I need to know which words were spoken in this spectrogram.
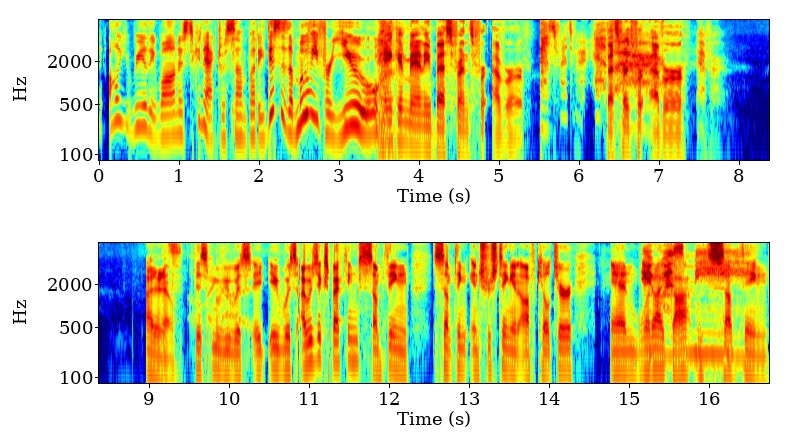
like all you really want is to connect with somebody, this is a movie for you. Hank and Manny, best friends forever. Best friends forever. Best friends forever. Ever. I don't know. It's- oh This movie was it, it was I was expecting something something interesting and off kilter, and what It I was got me. was something.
